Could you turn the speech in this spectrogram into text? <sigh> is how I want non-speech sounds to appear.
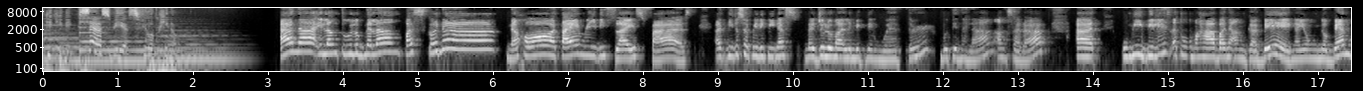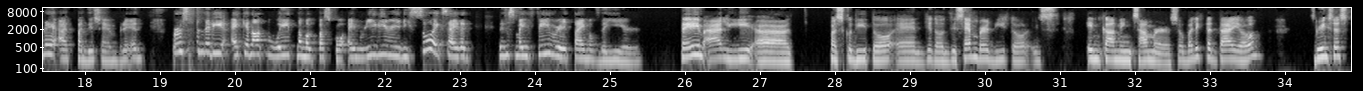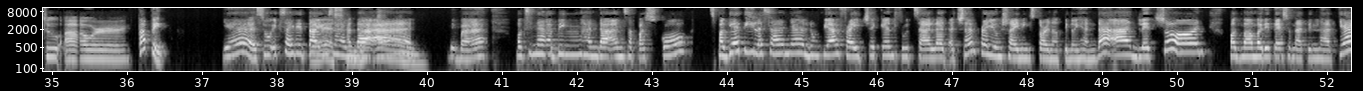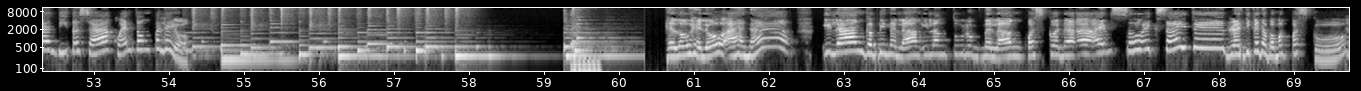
nakikinig sa SBS Filipino. Ana, ilang tulog na lang, Pasko na! Nako, time really flies fast. At dito sa Pilipinas, medyo lumalimig ng weather. Buti na lang, ang sarap. At bumibilis at humahaba na ang gabi ngayong Nobyembre at pa Desyembre. And personally, I cannot wait na magpasko. I'm really, really so excited. This is my favorite time of the year. Same, Ali. Uh, Pasko dito and you know December dito is incoming summer. So baliktad tayo brings us to our topic. Yeah, so excited tayo Yes, sa handaan. handaan. 'Di ba? Pag sinabing handaan sa Pasko, spaghetti, lasagna, lumpia, fried chicken, fruit salad, at syempre yung shining star ng Pinoy handaan, lechon. Pagmamariteso natin lahat yan dito sa Kwentong Palayok. Hello, hello, Ana! Ilang gabi na lang, ilang tulog na lang, Pasko na. I'm so excited! Ready ka na ba magpasko?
